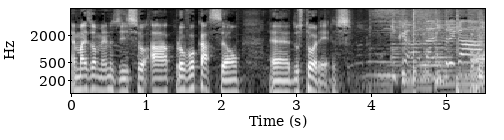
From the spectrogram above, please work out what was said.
É mais ou menos isso a provocação eh, dos toureiros. Nunca la entregaba.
